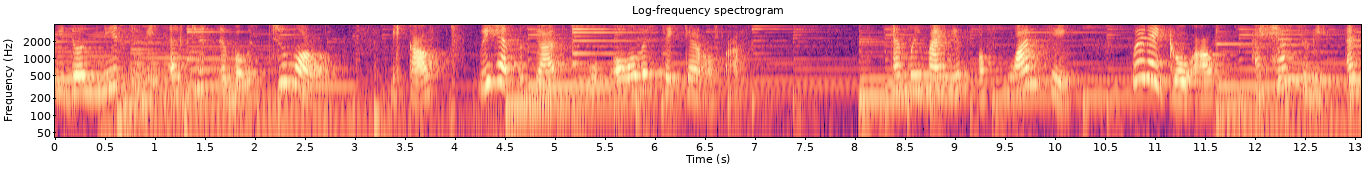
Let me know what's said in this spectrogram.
we don't need to be accused about tomorrow because we have a God who always takes care of us. I'm reminded of one thing. When I grow up, I have to be an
